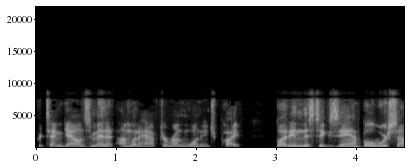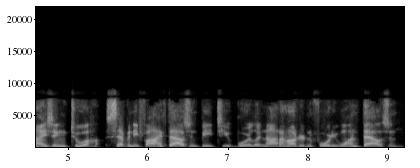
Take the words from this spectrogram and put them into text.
For 10 gallons a minute, I'm going to have to run one inch pipe. But in this example, we're sizing to a 75,000 BTU boiler, not 141,000.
